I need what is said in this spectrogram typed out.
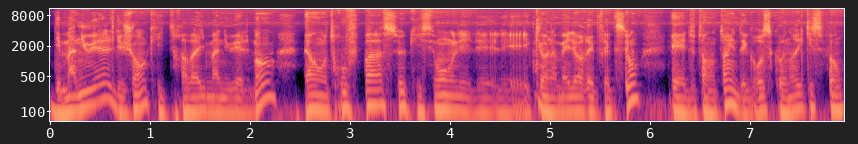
des manuels, des gens qui travaillent manuellement, ben on trouve pas ceux qui sont les, qui ont la meilleure réflexion et de temps en temps il y a des grosses conneries qui se font.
